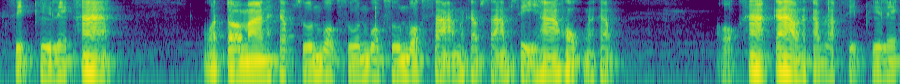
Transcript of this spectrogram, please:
10 คือเลข 5 วัดต่อมานะครับ0บวก0บวก0บวก3นะครับ3 4 5 6นะครับ ออก59นะครับ หลัก10คือเลข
